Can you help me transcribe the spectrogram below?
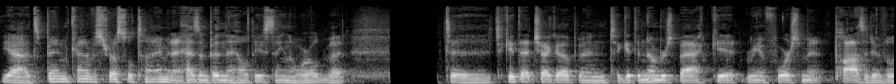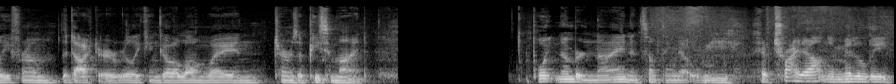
yeah, it's been kind of a stressful time and it hasn't been the healthiest thing in the world, but to, to get that checkup and to get the numbers back, get reinforcement positively from the doctor, really can go a long way in terms of peace of mind. Point number nine, and something that we have tried out and admittedly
